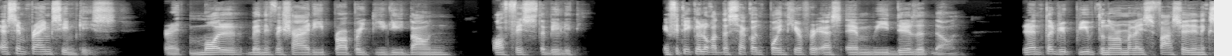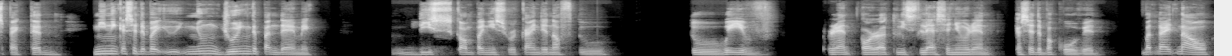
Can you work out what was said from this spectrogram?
SM Prime, same case, right? Mall, beneficiary, property rebound, office stability. If you take a look at the second point here for SM, we drilled it down rental reprieve to normalize faster than expected. Meaning kasi diba, yung during the pandemic, these companies were kind enough to to waive rent or at least lessen yung rent kasi diba COVID. But right now,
